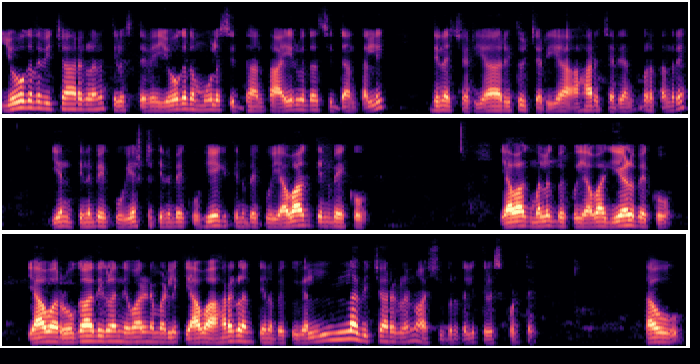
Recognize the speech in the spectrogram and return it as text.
ಯೋಗದ ವಿಚಾರಗಳನ್ನು ತಿಳಿಸ್ತೇವೆ, ಯೋಗದ ಮೂಲ ಸಿದ್ಧಾಂತ, ಆಯುರ್ವೇದ ಸಿದ್ಧಾಂತ ಅಲ್ಲಿ ದಿನಚರ್ಯ, ಋತುಚರ್ಯ, ಆಹಾರಚರ್ಯ ಅಂತ ಬರುತ್ತೆ ಅಂದ್ರೆ ಏನು ತಿನ್ನಬೇಕು ಎಷ್ಟು ತಿನ್ನಬೇಕು ಹೇಗೆ ತಿನ್ನಬೇಕು ಯಾವಾಗ ತಿನ್ನಬೇಕು ಯಾವಾಗ ಮಲಗಬೇಕು, ಯಾವಾಗ ಏಳ್ಬೇಕು, ಯಾವ ರೋಗಾದಿಗಳ ನಿವಾರಣೆ ಮಾಡ್ಲಿಕ್ಕೆ ಯಾವ ಆಹಾರಗಳನ್ನು ತಿನ್ನಬೇಕು, ಇವೆಲ್ಲ ವಿಚಾರಗಳನ್ನು ಆ ಶಿಬಿರದಲ್ಲಿ ತಿಳಿಸ್ಕೊಡ್ತೇವೆ. ತಾವು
